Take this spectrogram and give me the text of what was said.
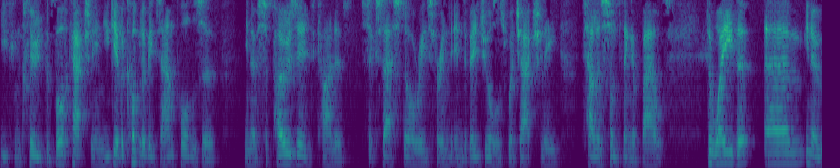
you conclude the book actually, and you give a couple of examples of you know supposed kind of success stories for in- individuals, which actually tell us something about the way that um, you know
